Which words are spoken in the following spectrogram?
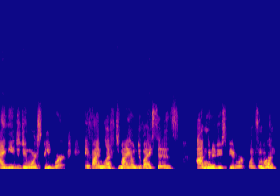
I need to do more speed work. If I'm left to my own devices, I'm going to do speed work once a month.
